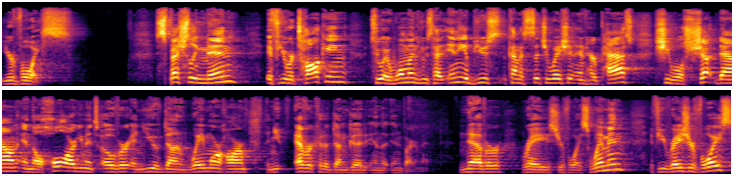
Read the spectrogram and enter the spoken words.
your voice. Especially men, if you were talking to a woman who's had any abuse kind of situation in her past, she will shut down and the whole argument's over, and you have done way more harm than you ever could have done good in the environment. Never raise your voice. Women, if you raise your voice,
